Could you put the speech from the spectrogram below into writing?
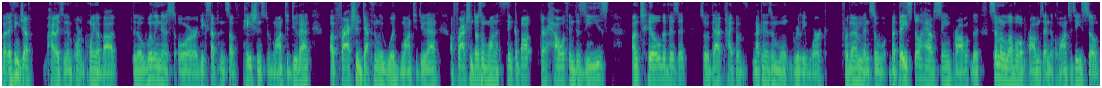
But I think Jeff highlights an important point about the willingness or the acceptance of patients to want to do that. A fraction definitely would want to do that. A fraction doesn't want to think about their health and disease until the visit. So that type of mechanism won't really work for them and so but they still have same problem the similar level of problems and the quantities so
